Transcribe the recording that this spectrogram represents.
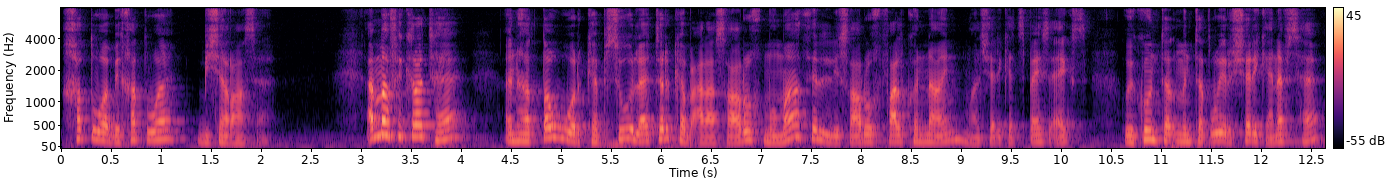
خطوة بخطوة بشراسة. أما فكرتها أنها تطور كبسولة تركب على صاروخ مماثل لصاروخ Falcon 9 مال شركة سبيس إكس ويكون من تطوير الشركة نفسها.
